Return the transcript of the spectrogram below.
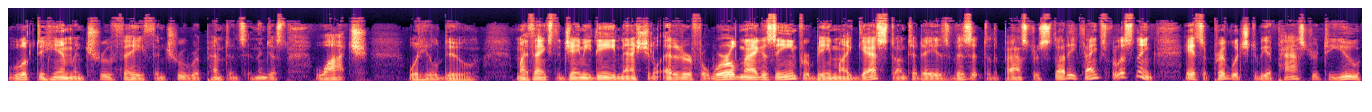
Look to him in true faith and true repentance, and then just watch what he'll do. My thanks to Jamie Dean, National Editor for World Magazine, for being my guest on today's visit to the Pastor's Study. Thanks for listening. Hey, it's a privilege to be a pastor to you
